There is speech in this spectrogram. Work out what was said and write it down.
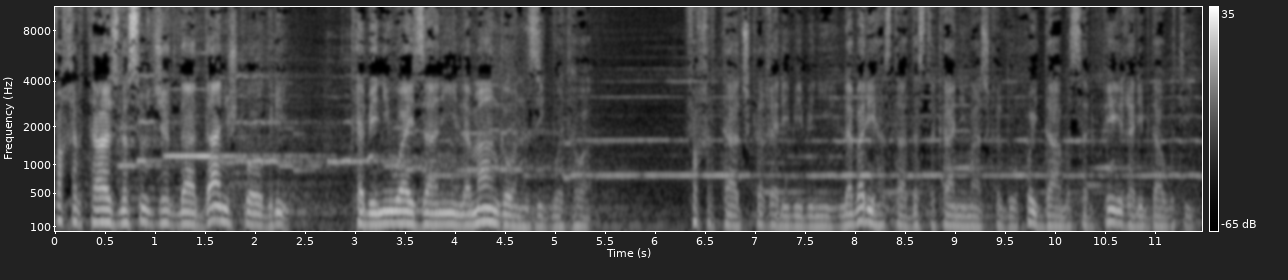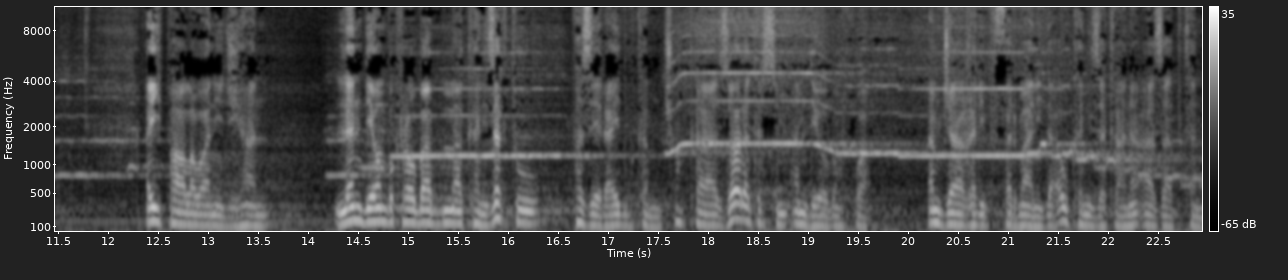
فەخر تاج لە سوودجێکدا دانیشتوەوەگری کە بینی وای زانی لە مانگەوە نزیک بۆتەوە فەخر تاج کە غەریبی بینی لەبەری هەستا دەستەکانی ماچ کرد و خۆی دا بەسەر پێی غەریبدا وتی ئەی پاڵەوانی جیهان لەم دێوەم بکڕەوە با بمە کەنیزەکت و پەزێرایت بکەم چونکە زۆر ئەترسم ئەم دێوە بمخوا ئەمجا غەریب فەرمانی دا ئەو کەنیزەکانە ئازاد بکەن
